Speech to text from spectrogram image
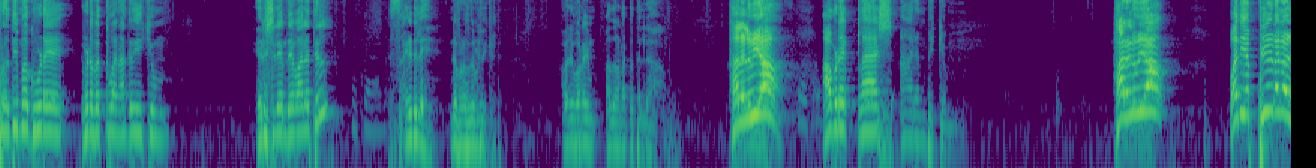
പ്രതിമ കൂടെ ഇവിടെ വെക്കുവാൻ ആഗ്രഹിക്കും. എരുശലേം ദേവാലയത്തിൽ സൈഡിലെ എന്റെ പ്രതിമ വിളിക്കട്ടെ അവർ പറയും അത് നടക്കത്തില്ല. ഹലലുയ അവിടെ ക്ലാഷ് ആരംഭിക്കും. ഹലലുയ വലിയ പീഡകൾ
